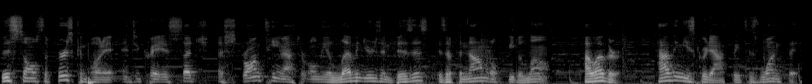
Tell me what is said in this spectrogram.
This solves the first component and to create such a strong team after only 11 years in business is a phenomenal feat alone. However, having these great athletes is one thing,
